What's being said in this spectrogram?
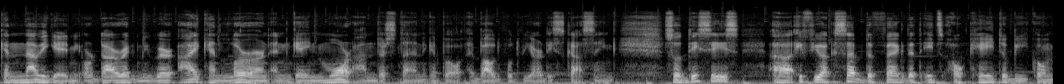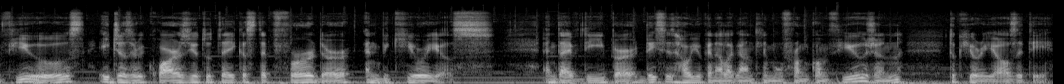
can navigate me or direct me where I can learn and gain more understanding about about what we are discussing. So this is, uh, if you accept the fact that it's okay to be confused, it just requires you to take a step further and be curious and dive deeper. This is how you can elegantly move from confusion to curiosity.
